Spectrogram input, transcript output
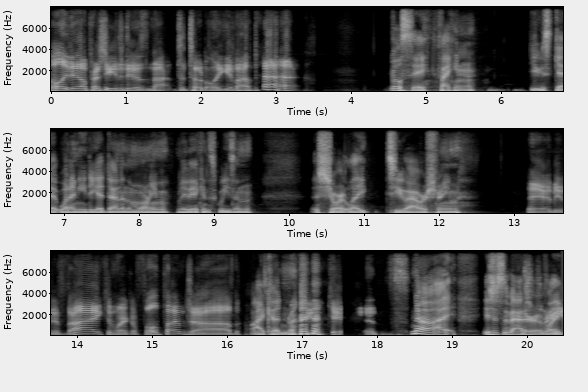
The only thing I'll pressure you to do is not to totally give up. We'll see if I can use get what I need to get done in the morning. Maybe I can squeeze in a short, like two hour stream. hey, I mean, if I can work a full time job, I couldn't. two kids, no, I. It's just a matter of like.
